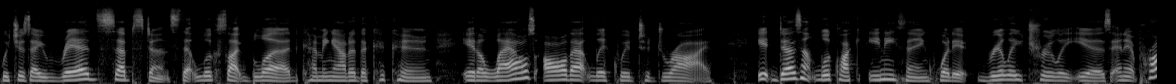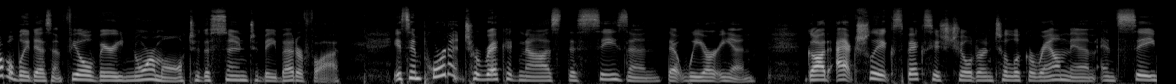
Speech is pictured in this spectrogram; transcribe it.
which is a red substance that looks like blood coming out of the cocoon, it allows all that liquid to dry it doesn't look like anything what it really truly is, and it probably doesn't feel very normal to the soon to be butterfly. It's important to recognize the season that we are in. God actually expects his children to look around them and see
